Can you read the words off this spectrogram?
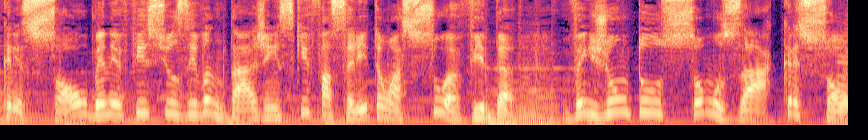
Cressol, benefícios e vantagens que facilitam a sua vida. Vem junto, somos a Cressol.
